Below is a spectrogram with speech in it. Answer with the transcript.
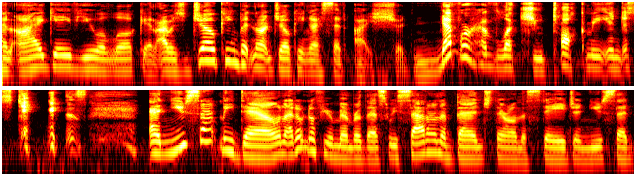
and I gave you a look, and I was joking, but not joking. I said, I should never have let you talk me into staying. And you sat me down. I don't know if you remember this. We sat on a bench there on the stage, and you said,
